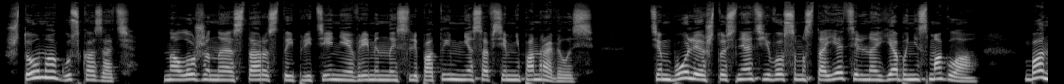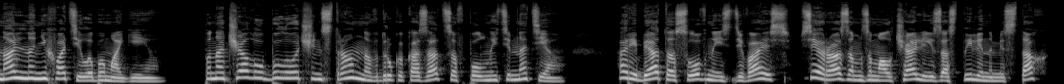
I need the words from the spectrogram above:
Что могу сказать? Наложенное старостой плетение временной слепоты мне совсем не понравилось. Тем более, что снять его самостоятельно я бы не смогла. Банально не хватило бы магии. Поначалу было очень странно вдруг оказаться в полной темноте. А ребята, словно издеваясь, все разом замолчали и застыли на местах,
